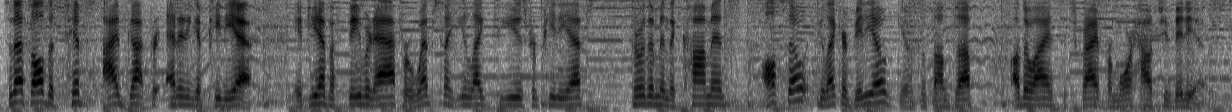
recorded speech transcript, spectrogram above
So that's all the tips I've got for editing a PDF. If you have a favorite app or website you like to use for PDFs, throw them in the comments. Also, if you like our video, give us a thumbs up. Otherwise, subscribe for more how-to videos.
